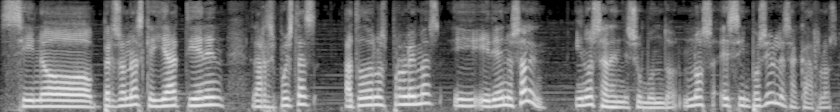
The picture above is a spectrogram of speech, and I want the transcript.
sino personas que ya tienen las respuestas a todos los problemas y, y de ahí no salen. Y no salen de su mundo. No, es imposible sacarlos.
